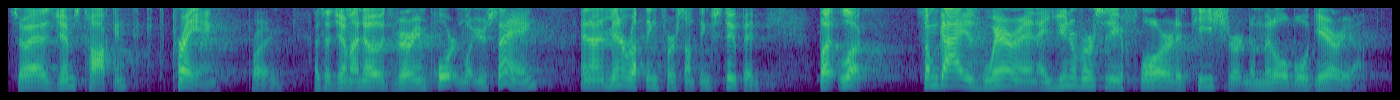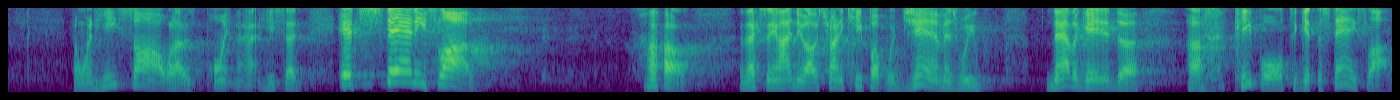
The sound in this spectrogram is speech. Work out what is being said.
So as Jim's talking, praying, praying, I said, Jim, I know it's very important what you're saying, and I'm interrupting for something stupid. But look, some guy is wearing a University of Florida t shirt in the middle of Bulgaria. And when he saw what I was pointing at, he said, It's Stanislav. Oh. The next thing I knew, I was trying to keep up with Jim as we navigated the uh, people to get to Stanislav.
